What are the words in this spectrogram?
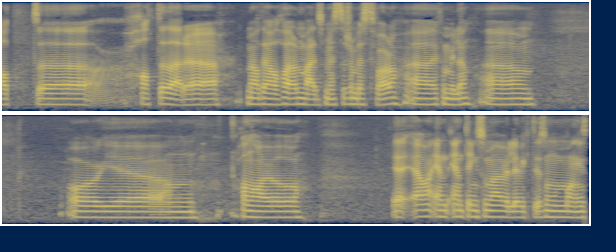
hatt, uh, hatt det der med at jeg har en verdensmester som bestefar da, uh, i familien. Uh, og han har jo ja, en, en, ting som er veldig viktig, som mange,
